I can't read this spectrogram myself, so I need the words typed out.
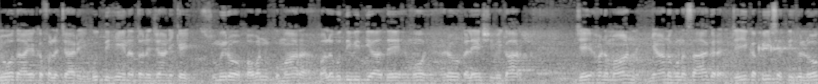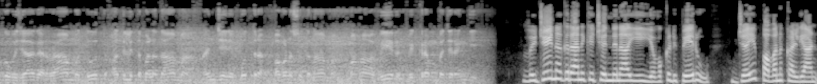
జోదాయక ఫలచారి బుద్ధిహీన తన జానికై సుమిరో పవన్ కుమార బలబుద్ధి విద్యా దేహ మోహి హరో కలేషి వికార్ జయ హనుమాన్ జ్ఞానగుణ సాగర జయ కపీశ తిహు లోక రామ దూత్ అతులిత బలదామ అంజని పుత్ర పవనసుతనామ మహావీర్ విక్రమ్ బజరంగి. విజయనగరానికి చెందిన ఈ యువకుడి పేరు జై పవన్ కళ్యాణ్.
